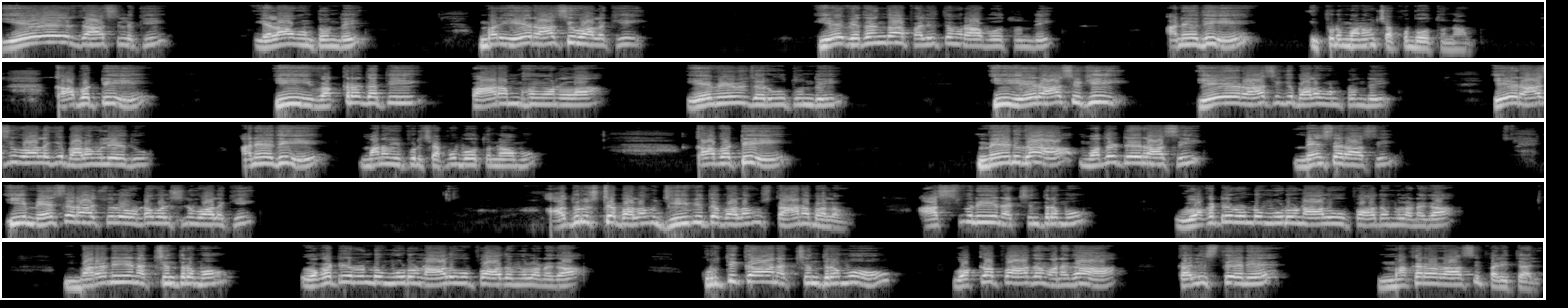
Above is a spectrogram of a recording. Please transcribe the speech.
ఏ రాశులకి ఎలా ఉంటుంది? మరి ఏ రాశి వాళ్ళకి ఏ విధంగా ఫలితం రాబోతుంది అనేది ఇప్పుడు మనం చెప్పబోతున్నాం. కాబట్టి ఈ వక్రగతి ప్రారంభం వల్ల ఏమేమి జరుగుతుంది? ఈ ఏ రాశికి ఏ రాశికి బలం ఉంటుంది? ఏ రాశి వాళ్ళకి బలం లేదు? అనేది మనం ఇప్పుడు చెప్పబోతున్నాము. కాబట్టి మెయిన్గా మొదటి రాశి మేషరాశి. ఈ మేషరాశిలో ఉండవలసిన వాళ్ళకి అదృష్ట బలం జీవిత బలం స్థాన బలం. అశ్విని నక్షత్రము ఒకటి రెండు మూడు నాలుగు పాదములు అనగా భరణీయ నక్షత్రము ఒకటి రెండు మూడు నాలుగు పాదములు అనగా కృతికా నక్షత్రము ఒక పాదం అనగా కలిస్తేనే మకర రాశి ఫలితాలు.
